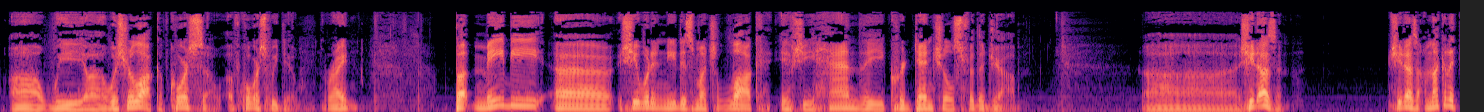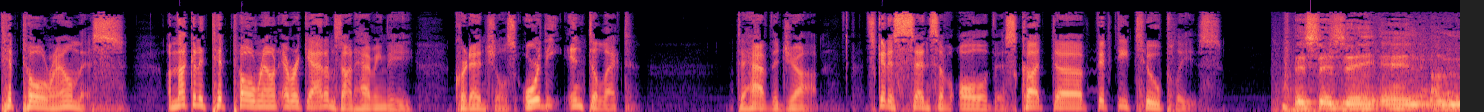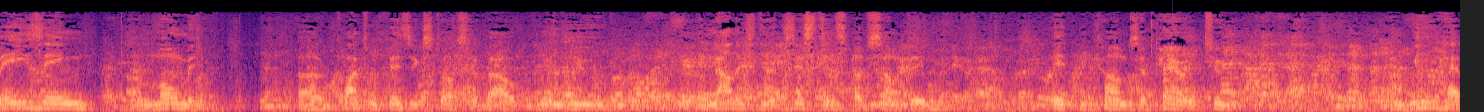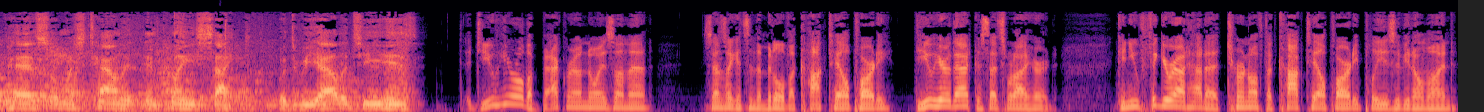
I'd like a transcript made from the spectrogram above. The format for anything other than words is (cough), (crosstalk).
Uh, we uh, wish her luck. Of course so. Of course we do. Right? But maybe uh, she wouldn't need as much luck if she had the credentials for the job. Uh, she doesn't. She doesn't. I'm not going to tiptoe around this. I'm not going to tiptoe around Eric Adams not having the credentials or the intellect to have the job. Let's get a sense of all of this. Cut uh, 52, please. This is a, an amazing uh, moment. Uh, quantum physics talks about when you acknowledge the existence of something, it becomes apparent to you. And we have had so much talent in plain sight. But the reality is. Do you hear all the background noise on that? Sounds like it's in the middle of a cocktail party. Do you hear that? Because that's what I heard. Can you figure out how to turn off the cocktail party, please, if you don't mind?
